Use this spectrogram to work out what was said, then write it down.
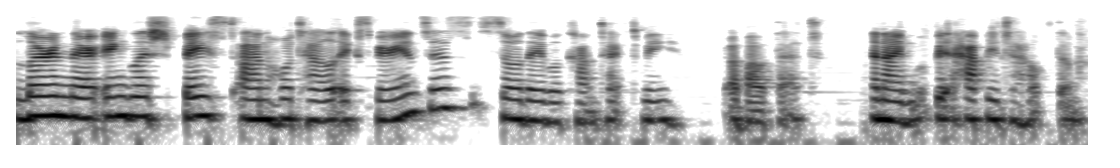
learn their English based on hotel experiences, so they will contact me about that. And I'm a bit happy to help them.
